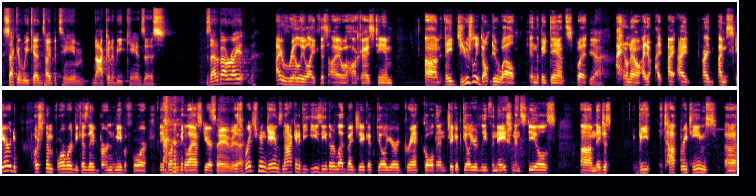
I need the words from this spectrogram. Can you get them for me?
second weekend type of team, not going to beat Kansas. Is that about right? I really like this Iowa Hawkeyes team. Um, they usually don't do well in the big dance, but yeah, I don't know. I don't. I I I, I I'm scared to push them forward because they've burned me before. They burned me last year. Same, this yeah. Richmond game's not going to be easy. They're led by Jacob Gilliard, Grant Golden. Jacob Gilliard leads the nation in steals. Um, they just beat the top three teams uh,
